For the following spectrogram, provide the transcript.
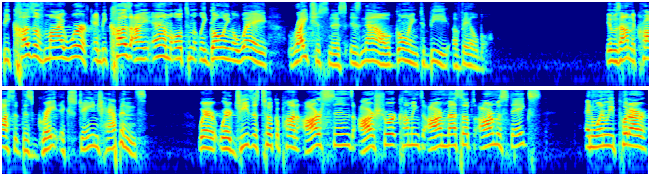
because of my work and because I am ultimately going away, righteousness is now going to be available. It was on the cross that this great exchange happens, where, where Jesus took upon our sins, our shortcomings, our mess ups, our mistakes. And when we put our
